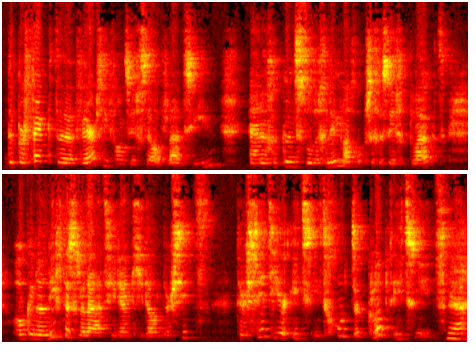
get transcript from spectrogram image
de perfecte versie van zichzelf laat zien en een gekunstelde glimlach op zijn gezicht plakt, ook in een liefdesrelatie denk je dan, er zit, er zit hier iets niet goed, er klopt iets niet. Ja.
